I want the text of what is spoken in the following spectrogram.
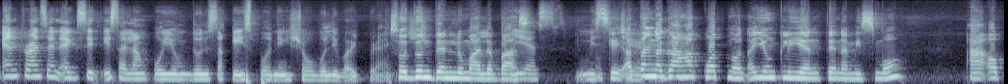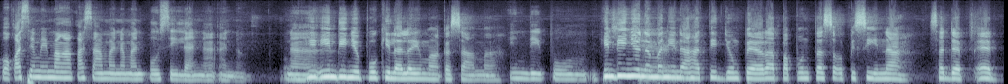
entrance and exit isa lang po yung dun sa case po ng Show Boulevard branch. So doon din lumalabas. yes, Miss Okay, Chair. at ang naghahakwat nun ay yung kliyente na mismo? Ah, opo, kasi may mga kasama naman po sila na ano, na Hi- Hindi nyo po kilala yung mga kasama. hindi po Hindi Chair. naman hinahatid yung pera papunta sa opisina, sa DepEd.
